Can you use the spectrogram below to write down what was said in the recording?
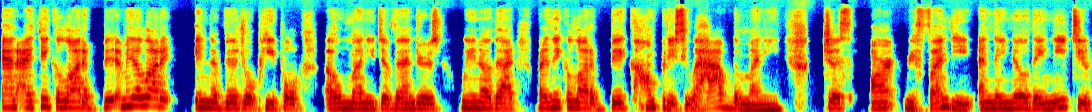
And I think a lot of, I mean, a lot of individual people owe money to vendors. We know that. But I think a lot of big companies who have the money just aren't refunding and they know they need to.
